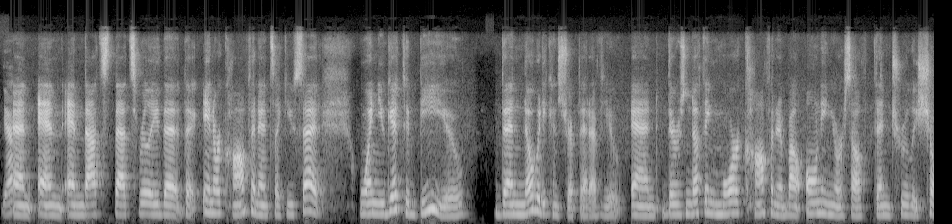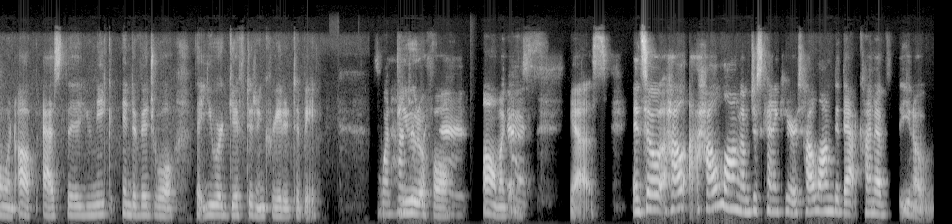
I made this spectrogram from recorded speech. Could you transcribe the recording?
yeah and and and that's that's really the the inner confidence like you said when you get to be you then nobody can strip that of you. And there's nothing more confident about owning yourself than truly showing up as the unique individual that you were gifted and created to be. 100%. Beautiful. Oh my yes. goodness. Yes. And so how how long I'm just kind of curious, how long did that kind of, you know,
